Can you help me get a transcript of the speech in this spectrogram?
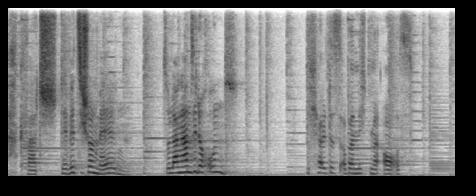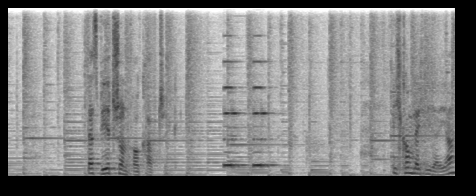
Ach Quatsch, der wird sich schon melden. So lange haben Sie doch uns. Ich halte es aber nicht mehr aus. Das wird schon, Frau Kraftschick. Ich komme gleich wieder, ja?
